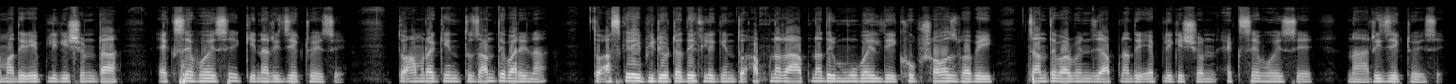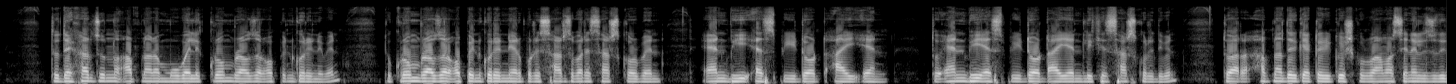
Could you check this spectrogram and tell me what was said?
আমাদের অ্যাপ্লিকেশনটা অ্যাকসেপ্ট হয়েছে কি না রিজেক্ট হয়েছে। তো আমরা কিন্তু জানতে পারি না। তো আজকের এই ভিডিওটা দেখলে কিন্তু আপনারা আপনাদের মোবাইল দিয়ে খুব সহজভাবেই জানতে পারবেন যে আপনাদের অ্যাপ্লিকেশন অ্যাকসেপ্ট হয়েছে না রিজেক্ট হয়েছে। তো দেখার জন্য আপনারা মোবাইলে ক্রোম ব্রাউজার ওপেন করে নেবেন। তো ক্রোম ব্রাউজার ওপেন করে নেওয়ার পরে সার্চ বারে সার্চ করবেন এনভিএসপি ডট আইএন তো এনভিএসপি ডট আইএন লিখে সার্চ করে দিবেন। তো আর আপনাদেরকে একটা রিকোয়েস্ট করব, আমার চ্যানেলে যদি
